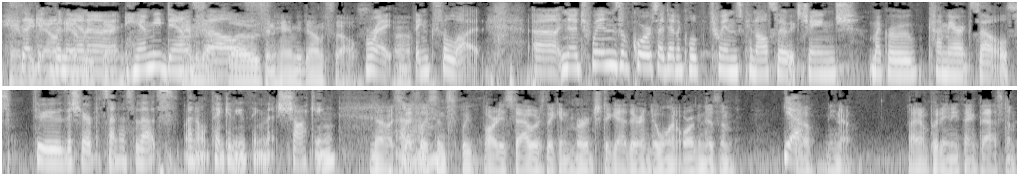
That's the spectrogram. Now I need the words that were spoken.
Hand second banana, hand me down hand me down cells. clothes and hand me down cells. Right. Uh, Thanks a lot. Uh, now, twins, of course, identical twins can also exchange microchimeric cells through the shared placenta. So that's, I don't think anything that's shocking. no, especially Um, since we've already established they can merge together into one organism. Yeah, So you know, I don't put anything past them.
